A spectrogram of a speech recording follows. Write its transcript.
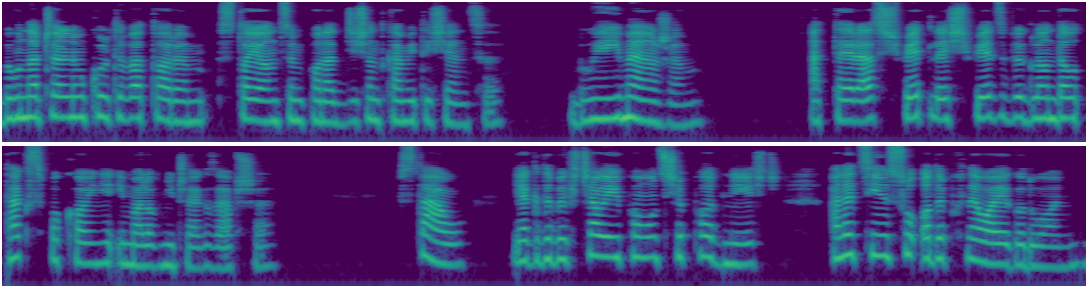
Był naczelnym kultywatorem, stojącym ponad dziesiątkami tysięcy. Był jej mężem. A teraz w świetle świec wyglądał tak spokojnie i malowniczo jak zawsze. Wstał, jak gdyby chciał jej pomóc się podnieść, ale Cinsu odepchnęła jego dłoń.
